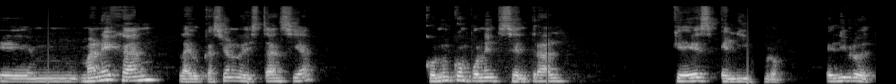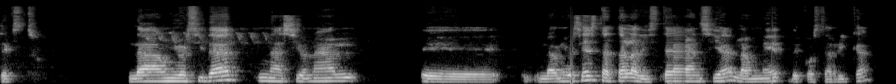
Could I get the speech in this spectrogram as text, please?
em, manejan la educación a distancia con un componente central que es el libro, el libro de texto. La Universidad Nacional, eh, la Universidad Estatal a Distancia, la UNED de Costa Rica,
